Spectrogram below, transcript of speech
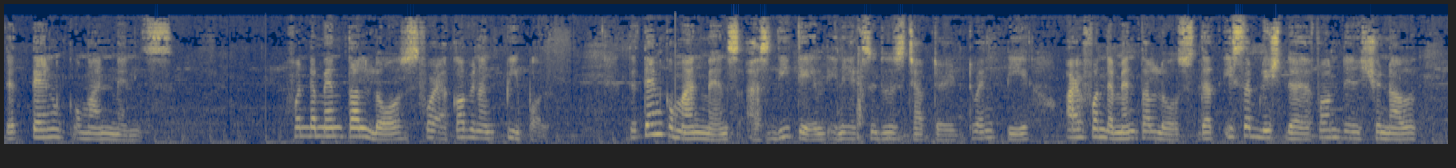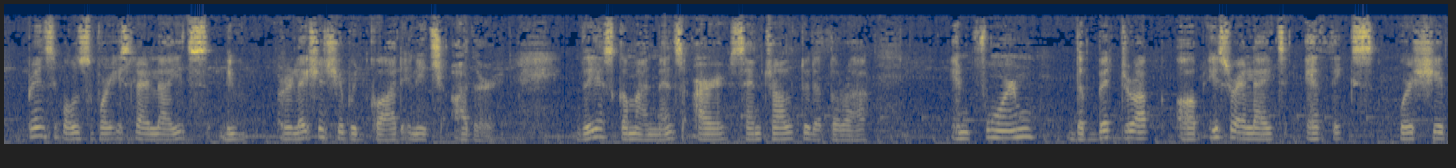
The Ten Commandments Fundamental laws for a covenant people. The Ten Commandments, as detailed in Exodus chapter 20, are fundamental laws that establish the foundational principles for Israelites' relationship with God and each other. These commandments are central to the Torah and form the bedrock of Israelite ethics, worship,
